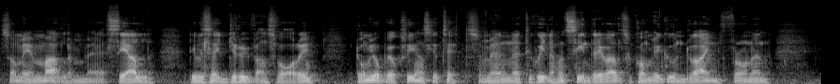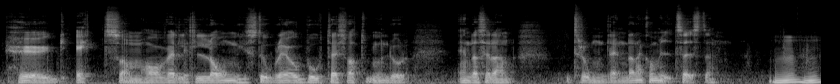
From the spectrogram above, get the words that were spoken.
som är malmseall, det vill säga gruvansvarig. De jobbar ju också ganska tätt men eh, till skillnad från Sindrival så kommer ju Gundwein från en hög ett som har väldigt lång historia och bott i Svartmundor ända sedan tronländarna kom hit sägs det. Mhm.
